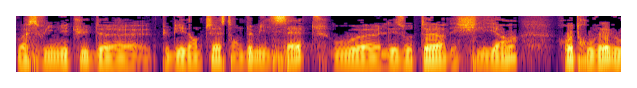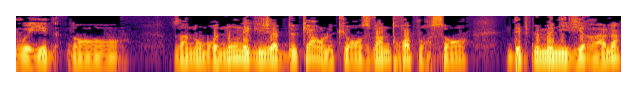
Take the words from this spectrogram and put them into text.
Voici une étude euh, publiée dans Chest en 2007 où euh, les auteurs des Chiliens retrouvaient, vous voyez, dans un nombre non négligeable de cas, en l'occurrence 23%, des pneumonies virales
